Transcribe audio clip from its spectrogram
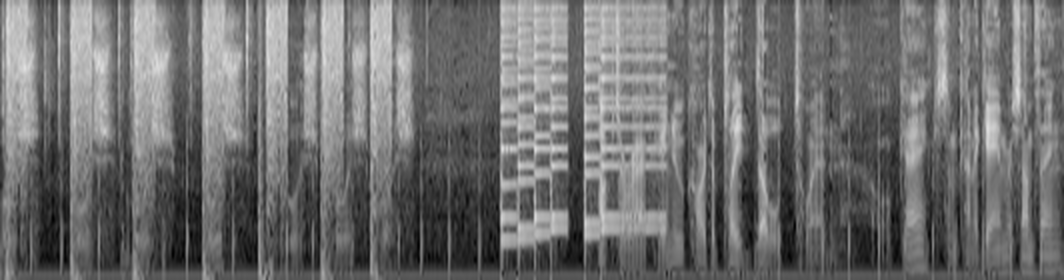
Bush, bush, bush, bush, bush, bush, bush. Octorok, a new card to play Double Twin. Okay, some kind of game or something.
